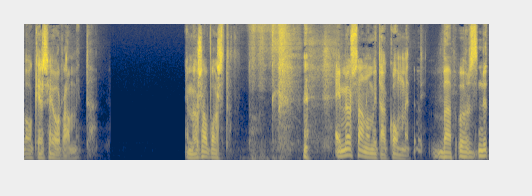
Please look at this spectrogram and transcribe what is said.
oikein seuraa mitään. Emme osaa vastata. Ei ole saanut mitään kommenttia. Mä nyt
